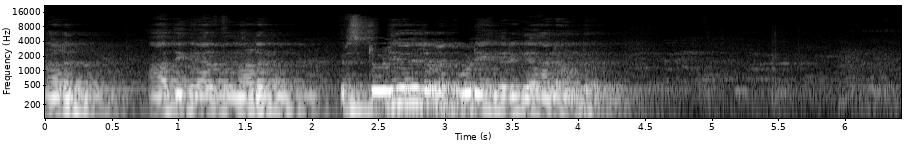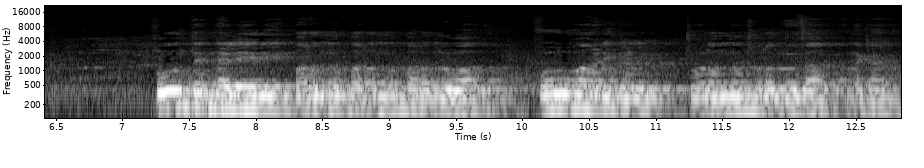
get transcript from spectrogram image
നടൻ ആദ്യകാലത്ത് നടൻ ഒരു സ്റ്റുഡിയോയിൽ റെക്കോർഡ് ചെയ്യുന്നൊരു ഗാനമുണ്ട്. പൂന്തെന്നലേരി പറന്ന് പറന്ന് പറന്നു വാ. പൂവാടികൾ തുറന്നു തുറന്നു താ എന്ന ഗാനം.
